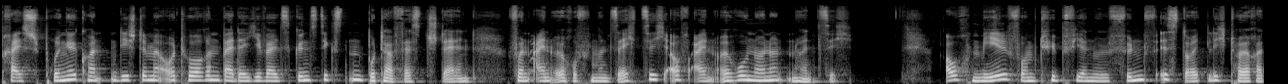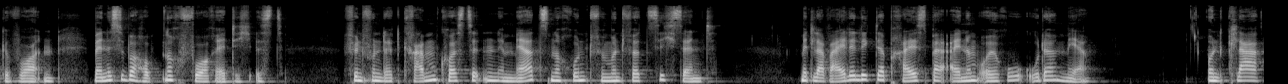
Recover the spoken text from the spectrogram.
Preissprünge konnten die Stimmeautoren bei der jeweils günstigsten Butter feststellen, von 1,65 Euro auf 1,99 Euro. Auch Mehl vom Typ 405 ist deutlich teurer geworden, wenn es überhaupt noch vorrätig ist. 500 Gramm kosteten im März noch rund 45 Cent. Mittlerweile liegt der Preis bei einem Euro oder mehr. Und klar,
